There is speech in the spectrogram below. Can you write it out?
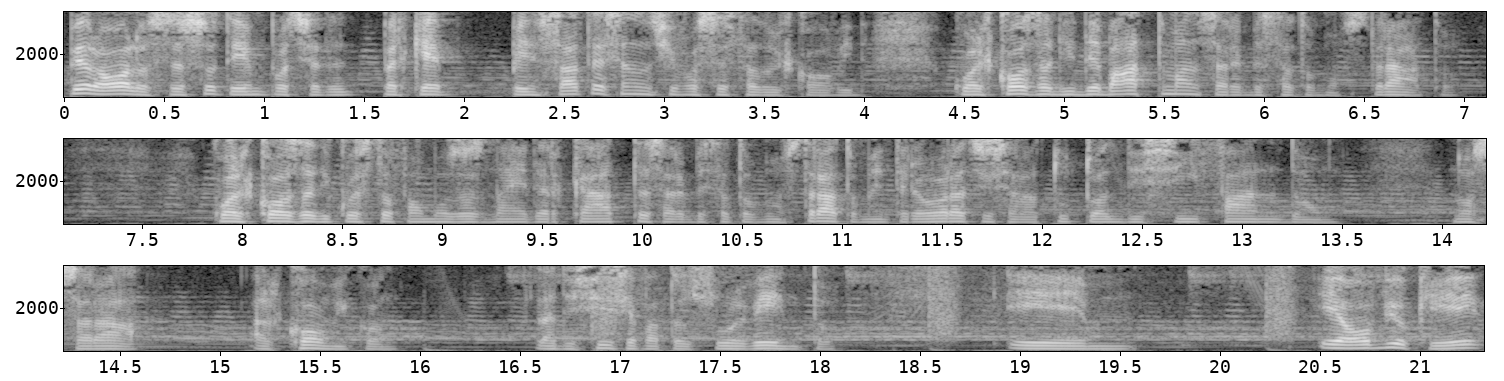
Però allo stesso tempo perché pensate se non ci fosse stato il Covid, qualcosa di The Batman sarebbe stato mostrato. Qualcosa di questo famoso Snyder Cut sarebbe stato mostrato, mentre ora ci sarà tutto al DC fandom, non sarà al Comic Con. La DC si è fatto il suo evento e è ovvio che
